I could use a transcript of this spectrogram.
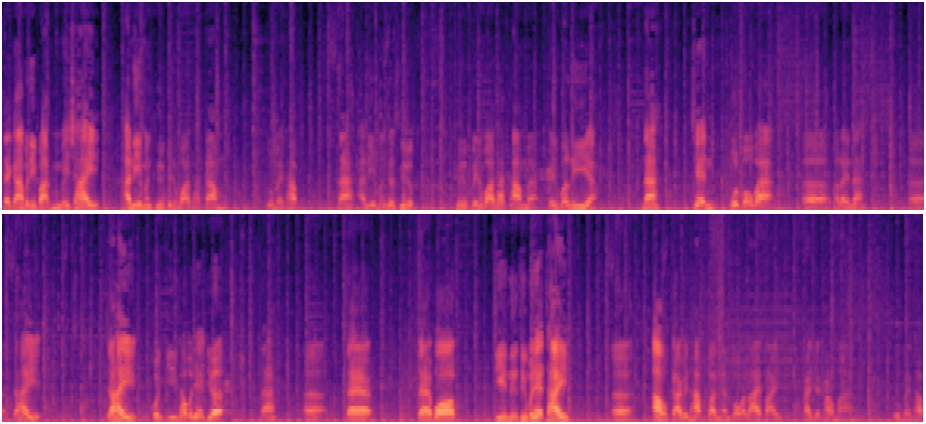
แต่การปฏิบัติมันไม่ใช่ อันนี้มันคือเป็นวาทกรรมถูกไหมครับนะอันนี้มันก็คือคือเป็นวาทกรรมอะเป็นวลีอะนะเช่นพูดบอกว่าเอ่ออะไรนะเอ่อจะให้จะให้คนจีนเข้าประเทศเยอะนะเอ่อแต่แต่พอ จีนนึกถึงประเทศไทยเอ่ออ้าวกลายเป็นฮับการงานก่อการร้ายไป ใครจะเข้ามาถูกไหมครับ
